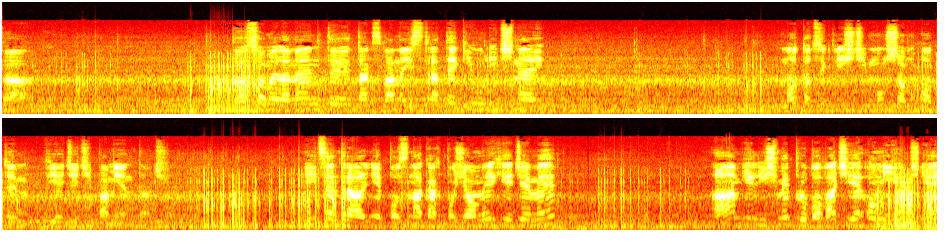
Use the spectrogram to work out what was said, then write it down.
Tak. To elementy tak zwanej strategii ulicznej. Motocykliści muszą o tym wiedzieć i pamiętać. I centralnie po znakach poziomych jedziemy, a mieliśmy próbować je omijać, nie?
